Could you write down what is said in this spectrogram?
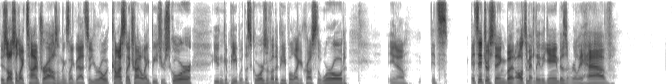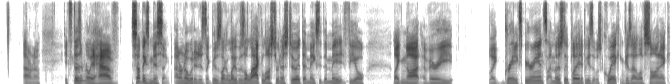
there's also like time trials and things like that. So you're always constantly trying to like beat your score. You can compete with the scores of other people like across the world. You know, it's it's interesting, but ultimately the game doesn't really have I don't know. It doesn't really have something's missing. I don't know what it is. Like there's like, like there's a lacklusterness to it that makes it that made it feel like not a very like great experience. I mostly played it because it was quick and because I love Sonic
